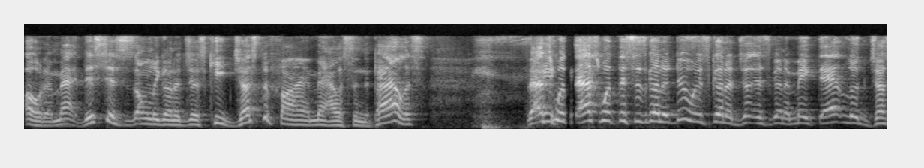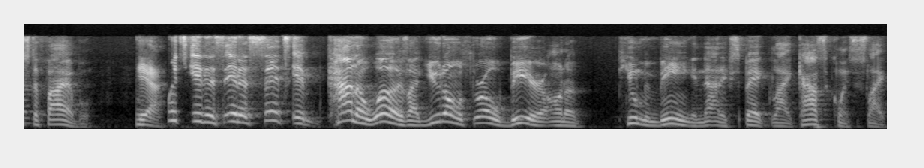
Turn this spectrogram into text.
oh, the Matt, this just is only gonna just keep justifying malice in the palace. That's what that's what this is gonna do. It's gonna ju- it's gonna make that look justifiable. yeah. Which it is in a sense it kind of was. Like you don't throw beer on a human being and not expect like consequences. Like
